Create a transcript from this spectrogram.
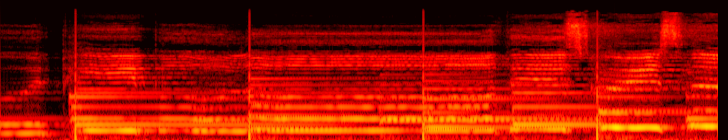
Good people, all this Christmas.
